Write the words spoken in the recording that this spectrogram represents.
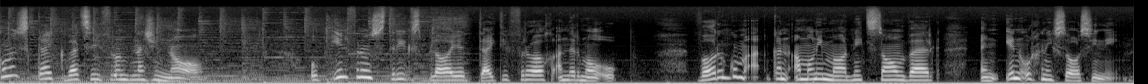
Kom ons kyk wat sê Front Nationaal. Op een van ons streeksblaie duik die vraag andermal op. Waarom kom, kan amal nie maar net saamwerk in een organisatie neem?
